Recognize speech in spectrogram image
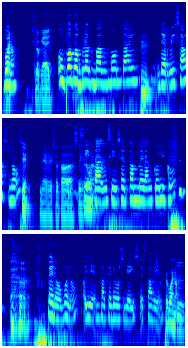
Bueno, Es lo que hay. un poco Brokeback Mountain Hmm. de risas, ¿no? sí. De risotadas, sí. sin, bueno. tan, sin ser tan melancólico. Pero bueno, oye, vaqueros gays, está bien. Pero bueno, Mm.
